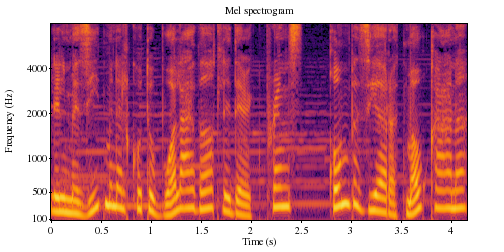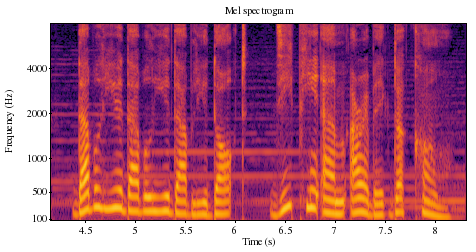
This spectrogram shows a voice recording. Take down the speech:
للمزيد من الكتب والعظات لديريك برينس قم بزيارة موقعنا www. dpmarabic.com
